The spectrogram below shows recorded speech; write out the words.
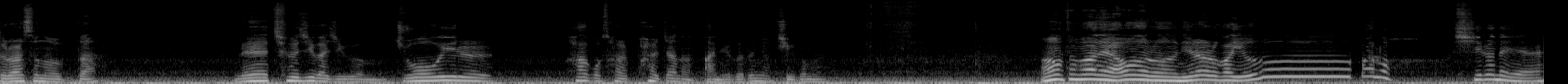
그럴 수는 없다. 내 처지가 지금 주 5일 하고 살 팔자는 아니거든요, 지금은. 아무튼 간에 오늘은 일하러 가기 어, 빨로 싫으네, 얘.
